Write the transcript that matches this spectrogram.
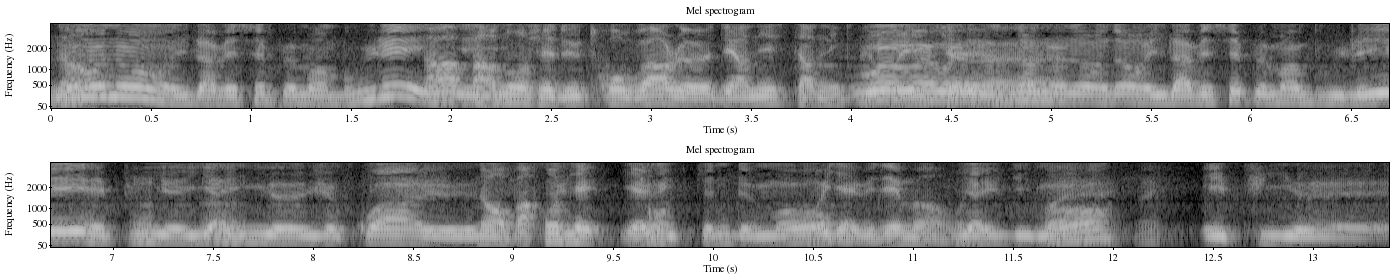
non, Non non, il avait simplement brûlé. Ah, pardon, j'ai dû trop voir le dernier Starnik Ouais, ouais, ouais. euh, Non, non, non, non, il avait simplement brûlé. Et puis, euh, il y a eu, euh, je crois, Non, par contre, il y a- a eu- trentaine de morts. Oui, il y a eu des morts. Il y a eu des morts. Et puis, euh,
